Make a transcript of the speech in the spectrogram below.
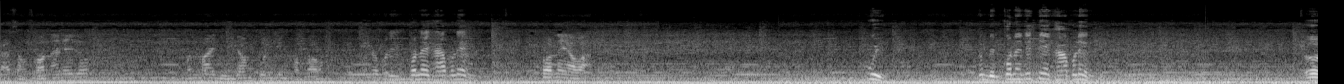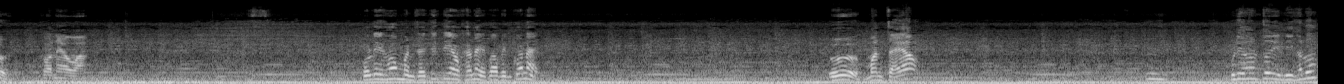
การสั่งสอนอันนี้ลูกมันมาอยู่ยำคนยิงของเราครับประเด็นคนได้ครับประเด็นก็แนวอะอุ้ยมันเป็นคนได้เต้ๆครับประเด็นเออก็แนวอะคนเล่นห้องมันใจเตี้ยวๆขนาดไหนว่าเป็นคนไหน เออ มันใจแล้วอืมคนเล่นห้องตัวดีๆครับลูก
